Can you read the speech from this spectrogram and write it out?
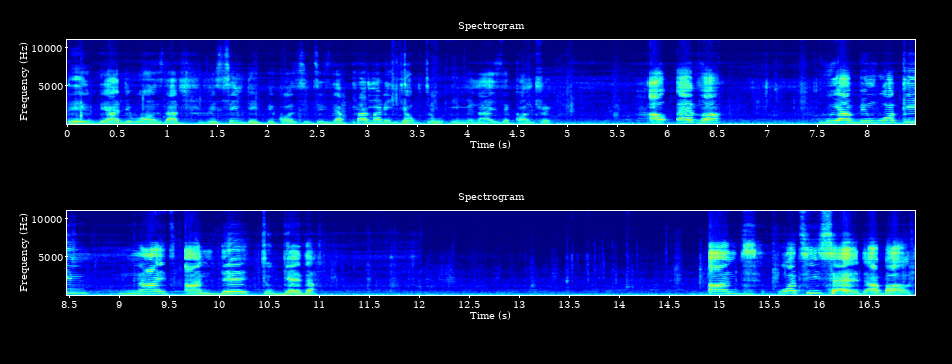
They, they are the ones that received it because it is their primary job to immunize the country. However, we have been working night and day together. And what he said about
